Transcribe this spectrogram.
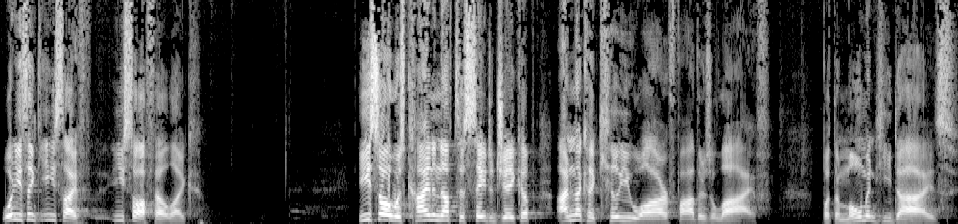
What do you think Esau, Esau felt like? Esau was kind enough to say to Jacob, I'm not going to kill you while our father's alive, but the moment he dies,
